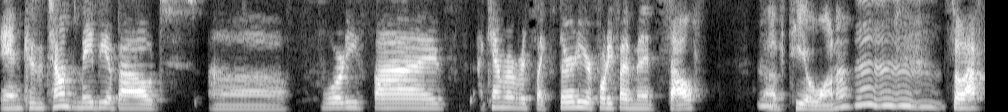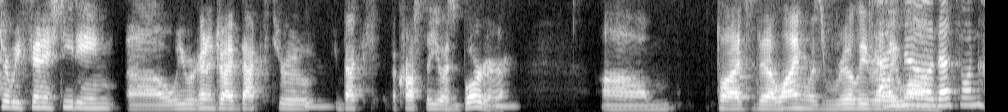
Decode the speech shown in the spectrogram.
And because the town's maybe about uh, 45, I can't remember, it's like 30 or 45 minutes south mm. of Tijuana. Mm-hmm, mm-hmm. So after we finished eating, uh, we were going to drive back through, back across the US border. Um, but the line was really, really I know, long. that's one.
